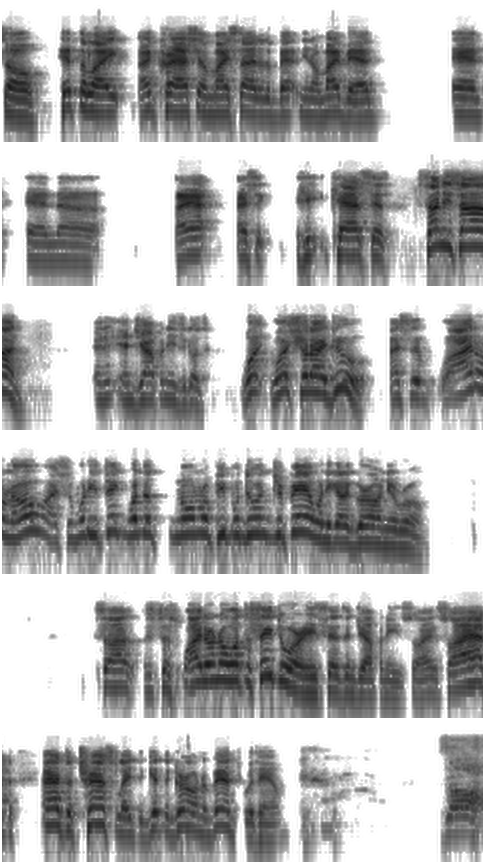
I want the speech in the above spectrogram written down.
So hit the light. I crash on my side of the bed, you know, my bed, and and uh, I I said, he, Kaz says, "Sonny san," and in Japanese he goes, "What what should I do?" I said, "Well, I don't know." I said, "What do you think? What do normal people do in Japan when you got a girl in your room?" So I, it's just, well, I don't know what to say to her. He says in Japanese. So I so I had to I had to translate to get the girl in the bed with him. So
